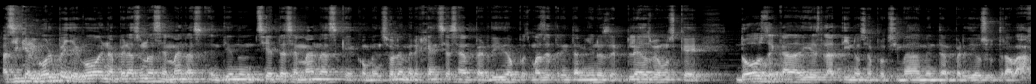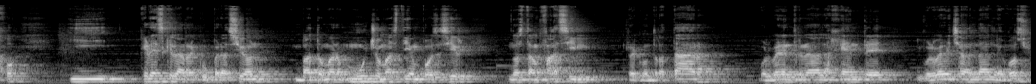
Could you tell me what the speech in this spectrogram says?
Así que el golpe llegó en apenas unas semanas. Entiendo, en siete semanas que comenzó la emergencia se han perdido pues, más de 30 millones de empleos. Vemos que dos de cada diez latinos aproximadamente han perdido su trabajo. ¿Y crees que la recuperación va a tomar mucho más tiempo? Es decir, no es tan fácil recontratar, volver a entrenar a la gente y volver a echar a andar el negocio.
